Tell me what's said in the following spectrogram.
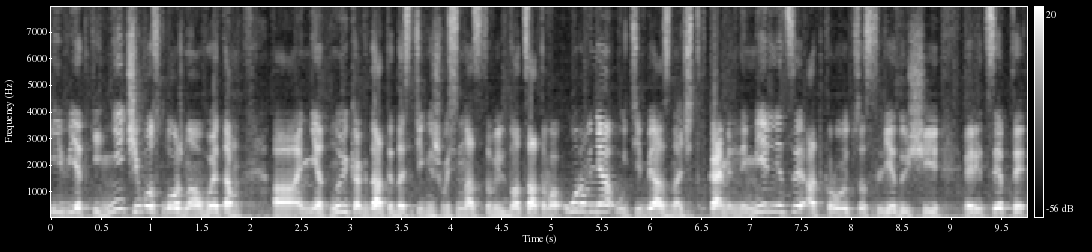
и ветки. Ничего сложного в этом а, нет. Ну и когда ты достигнешь 18 или 20 уровня, у тебя, значит, в каменной мельнице откроются следующие рецепты.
